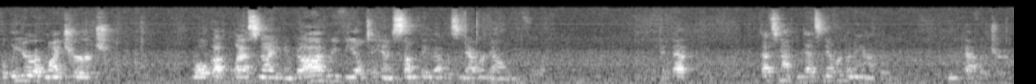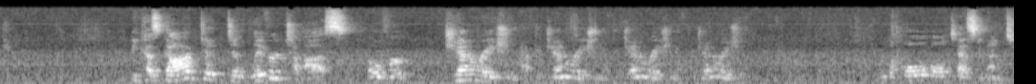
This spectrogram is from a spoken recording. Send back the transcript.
the leader of my church woke up last night and God revealed to him something that was never known before. If that, that's not, that's never going to happen in the Catholic Church because God de delivered to us over generation after generation after generation after generation through the whole Old Testament.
